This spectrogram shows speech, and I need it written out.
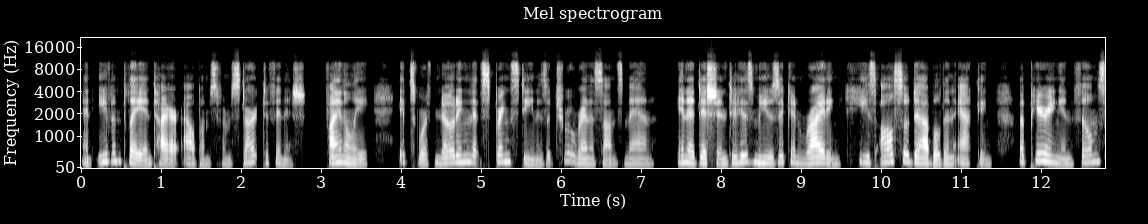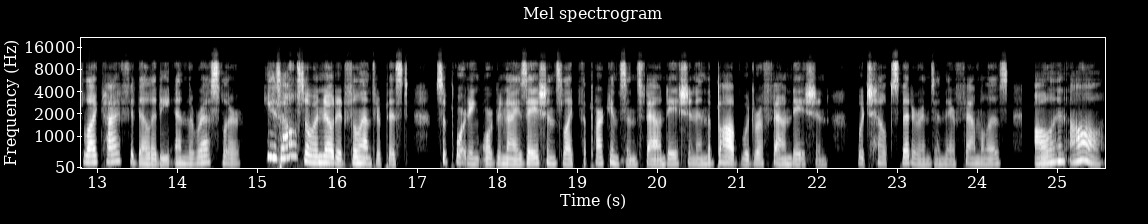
and even play entire albums from start to finish. Finally, it's worth noting that Springsteen is a true Renaissance man. In addition to his music and writing, he's also dabbled in acting, appearing in films like High Fidelity and The Wrestler. He's also a noted philanthropist, supporting organizations like the Parkinson's Foundation and the Bob Woodruff Foundation, which helps veterans and their families. All in all,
